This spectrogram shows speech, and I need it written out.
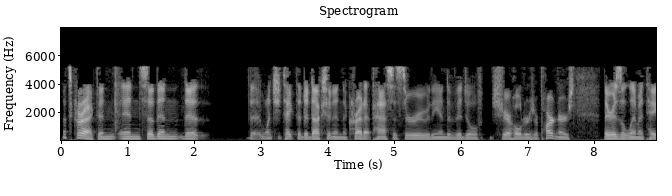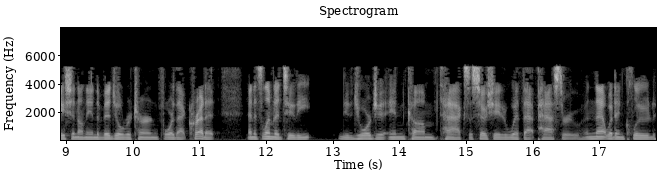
That's correct. And and so then the the once you take the deduction and the credit passes through the individual shareholders or partners, there is a limitation on the individual return for that credit, and it's limited to the the Georgia income tax associated with that pass through, and that would include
